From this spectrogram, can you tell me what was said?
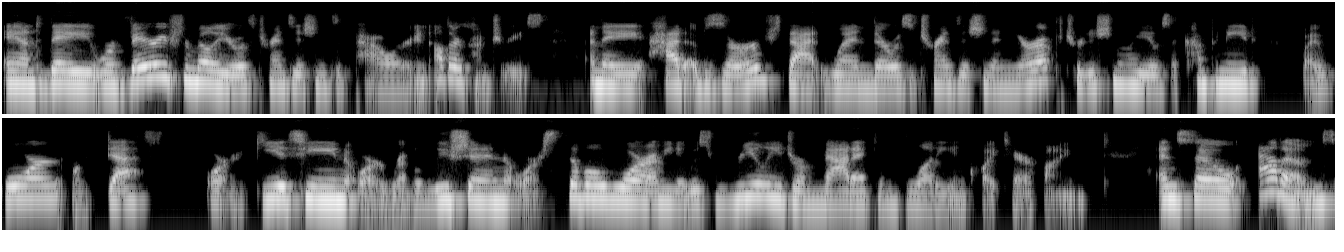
and they were very familiar with transitions of power in other countries. And they had observed that when there was a transition in Europe, traditionally it was accompanied by war or death or a guillotine or a revolution or a civil war. I mean, it was really dramatic and bloody and quite terrifying. And so Adams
